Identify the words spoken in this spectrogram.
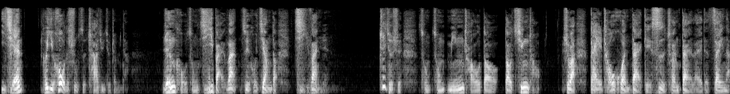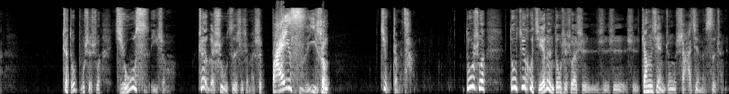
以前和以后的数字差距就这么大。人口从几百万最后降到几万人，这就是从从明朝到到清朝，是吧？改朝换代给四川带来的灾难。这都不是说九死一生，这个数字是什么？是百死一生，就这么惨。都说，都最后结论都是说是是是是张献忠杀尽了四川人。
